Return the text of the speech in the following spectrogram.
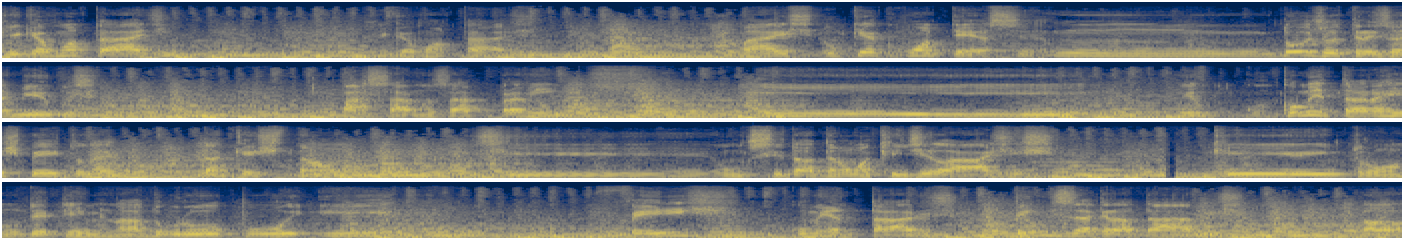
fique à vontade, fique à vontade. Mas o que acontece? Um, dois ou três amigos passaram no zap para mim e, comentaram a respeito né, da questão de um cidadão aqui de Lages que entrou num determinado grupo e fez comentários bem desagradáveis ao,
